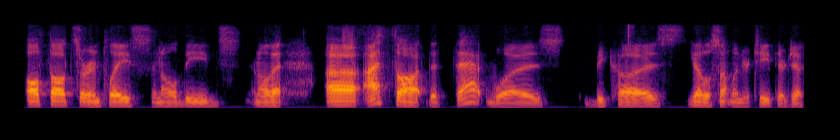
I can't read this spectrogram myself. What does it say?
all thoughts are in place and all deeds and all that uh, i thought that that was because you got a little something on your teeth there jeff.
